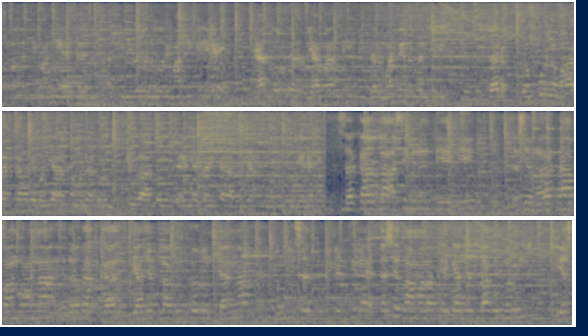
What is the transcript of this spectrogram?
समाजाची मागणी आहे. त्या- अशी निवेदनाद्वारे मागणी केलेली आहे. त्याचबरोबर या मागणी जर मान्य नसेल केली तर संपूर्ण महाराष्ट्रामध्ये बंजारा समाजाकडून तीव्र आंदोलन करण्याचा इशारा बंजारा समाजाकडून देण्यात येईल. सरकारला अशी विनंती आहे की जसे मराठा बांधवांना हैदराबाद गा- गॅजेट लागू करून त्यांना पूर्वी सर्टिफिकेट दिले आहे तसेच आम्हाला ते गॅजेट लागू करून एस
